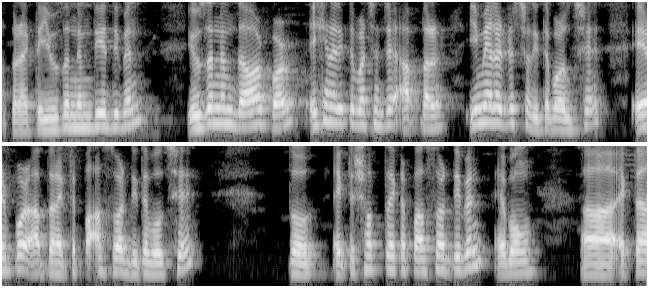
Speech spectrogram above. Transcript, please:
আপনার একটা ইউজার নেম দিয়ে দিবেন। ইউজার নেম দেওয়ার পর এখানে দেখতে পাচ্ছেন যে আপনার ইমেল অ্যাড্রেসটা দিতে বলছে। এরপর আপনার একটা পাসওয়ার্ড দিতে বলছে। তো একটা শক্ত একটা পাসওয়ার্ড দিবেন এবং একটা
